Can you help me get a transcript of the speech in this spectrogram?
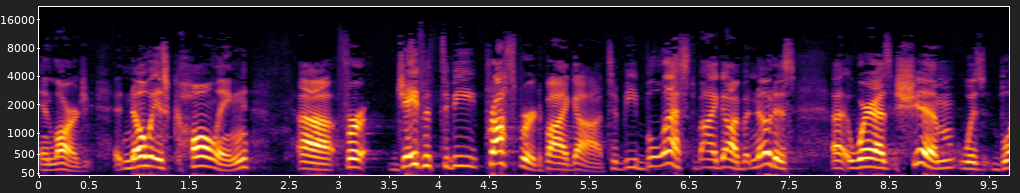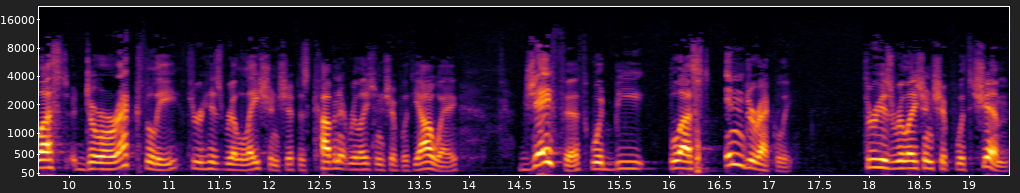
enlarge. Noah is calling uh, for Japheth to be prospered by God, to be blessed by God. But notice, uh, whereas Shem was blessed directly through his relationship, his covenant relationship with Yahweh, Japheth would be blessed indirectly through his relationship with Shem.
